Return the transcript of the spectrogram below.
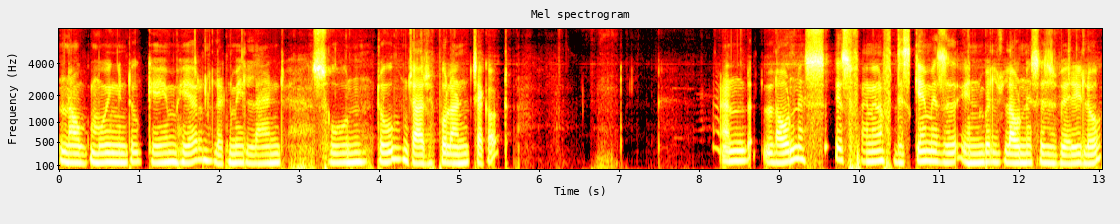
Now moving into game here let me land soon to Jarjpul and check out and loudness is fine enough. This game is uh, inbuilt. Loudness is very low.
